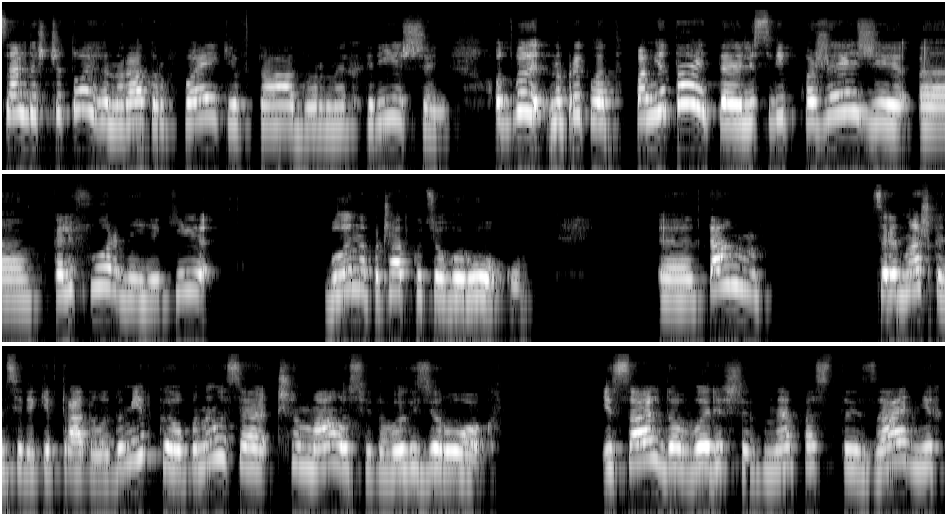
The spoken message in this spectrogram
Сальдо ще той генератор фейків та дурних рішень. От ви, наприклад, пам'ятаєте лісові пожежі е, в Каліфорнії, які були на початку цього року? Е, там серед мешканців, які втратили домівки, опинилося чимало світових зірок. І Сальдо вирішив не пасти задніх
